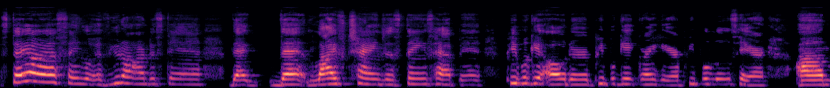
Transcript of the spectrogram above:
Stay your ass single if you don't understand that that life changes, things happen, people get older, people get gray hair, people lose hair. Um,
